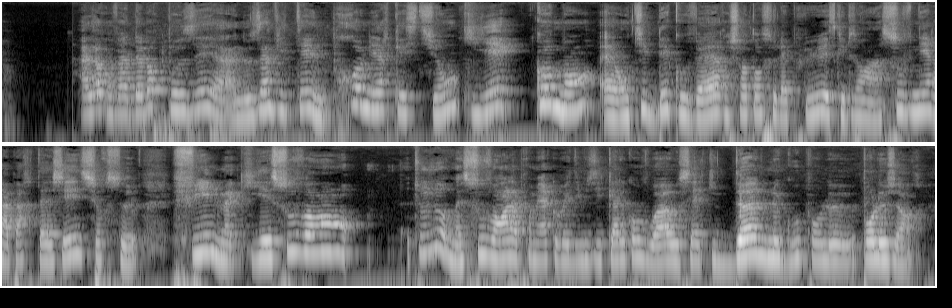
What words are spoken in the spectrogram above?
Alors, on va d'abord poser à nos invités une première question qui est comment euh, ont-ils découvert Chantons sous la pluie Est-ce qu'ils ont un souvenir à partager sur ce film qui est souvent, toujours, mais souvent la première comédie musicale qu'on voit ou celle qui donne le goût pour le, pour le genre?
